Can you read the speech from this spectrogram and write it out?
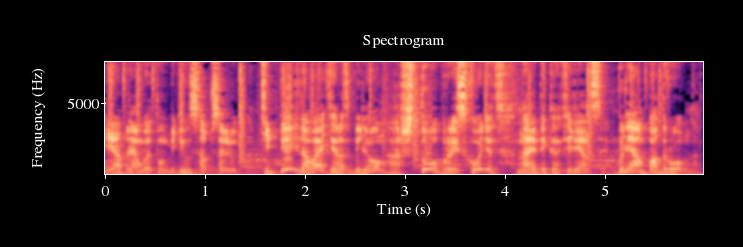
я прям в этом убедился абсолютно. Теперь давайте разберем, а, что происходит на этой конференции. Прям подробно,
